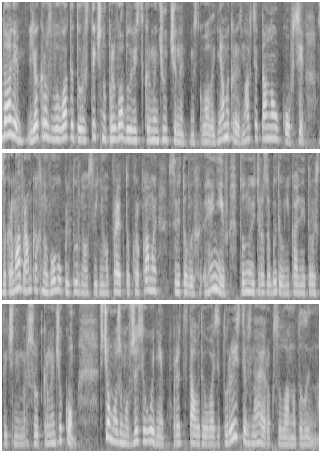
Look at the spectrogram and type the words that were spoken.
далі. Як розвивати туристичну привабливість Кременчуччини? Міскували днями краєзнавці та науковці. Зокрема, в рамках нового культурно-освітнього проєкту Кроками світових геніїв планують розробити унікальний туристичний маршрут Кременчуком. Що можемо вже сьогодні представити увазі туристів, знає Роксолана Долинна.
